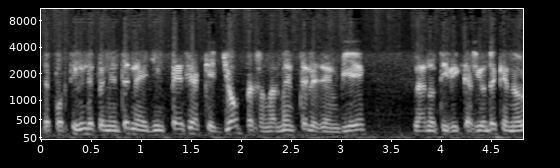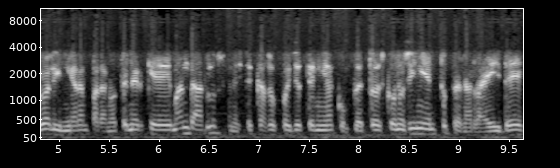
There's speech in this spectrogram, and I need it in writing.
Deportivo Independiente de Medellín, pese a que yo personalmente les envié la notificación de que no lo alinearan para no tener que demandarlos. En este caso, pues yo tenía completo desconocimiento, pero a raíz de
